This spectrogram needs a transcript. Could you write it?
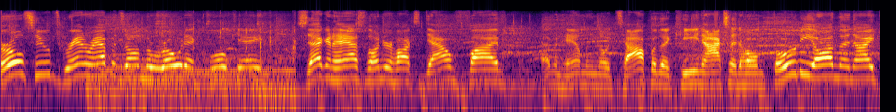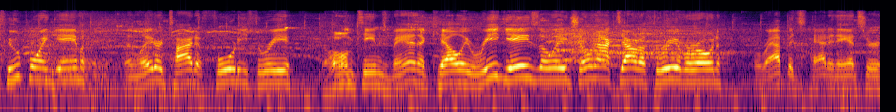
Girls Hoops, Grand Rapids on the road at Cloquet. Second half, Thunderhawks down five. Evan Hamlin, though, top of the key, knocks it home. 30 on the night, two-point game, and later tied at 43. The home team's Vanna Kelly regains the lead. She'll knock down a three of her own. The Rapids had an answer,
